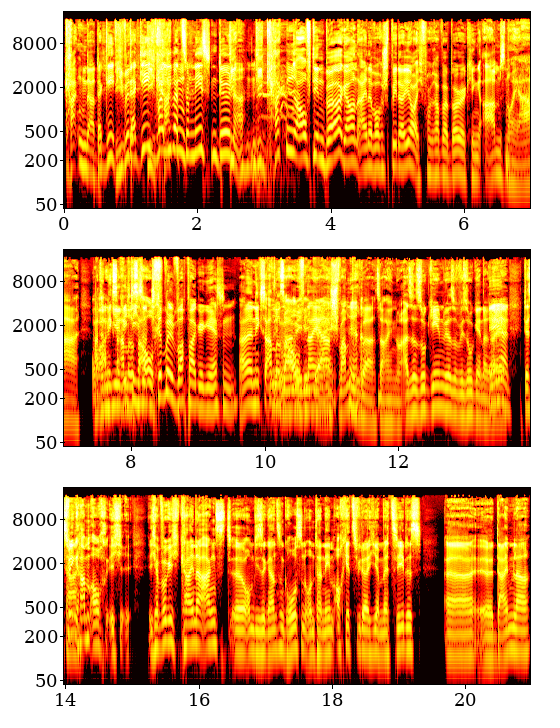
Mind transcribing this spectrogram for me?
Kacken da. Da gehe Wie bitte? da geh Die ich mal lieber zum nächsten Döner. Die, die kacken auf den Burger und eine Woche später, ja, ich war gerade bei Burger King abends, naja, hatte Boah, nichts anderes richtig so auf. Triple Whopper gegessen. Hatte nichts anderes auf, naja, geil. Schwamm Ja. drüber, sag ich nur. Also so gehen wir sowieso generell. Ja, ja, Deswegen klar. haben auch, ich, ich habe wirklich keine Angst äh, um diese ganzen großen Unternehmen, auch jetzt wieder hier Mercedes, äh, äh, Daimler,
